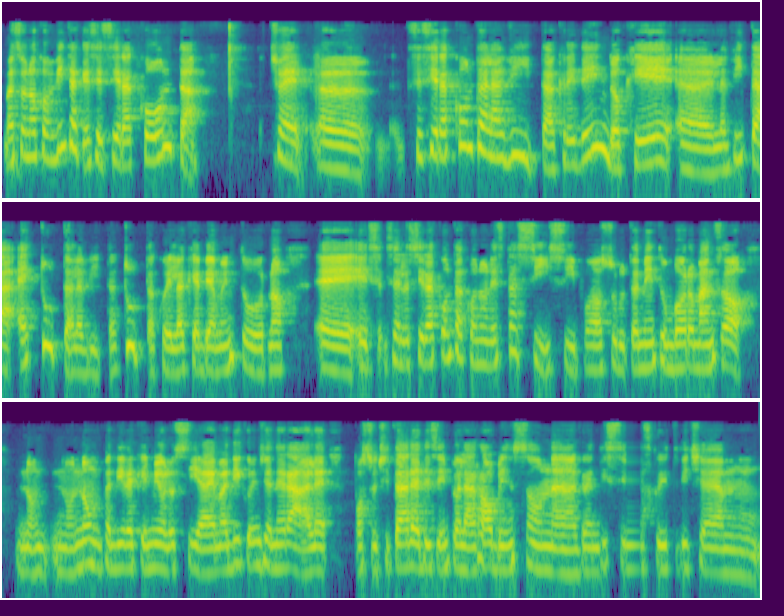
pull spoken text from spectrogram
ma sono convinta che se si racconta cioè, eh, se si racconta la vita credendo che eh, la vita è tutta la vita, tutta quella che abbiamo intorno, eh, e se, se la si racconta con onestà, sì, sì, può assolutamente un buon romanzo, non, non, non per dire che il mio lo sia, eh, ma dico in generale, posso citare ad esempio la Robinson, grandissima scrittrice um,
